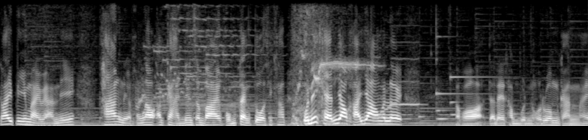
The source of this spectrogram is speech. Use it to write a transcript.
ใกล้ปีใหม่แบบนี้ ภาคเหนือของเราอากาศเย็นสบาย ผมแต่งตัวสิครับ วันนี้แขนยาวขายาวมาเลย แล้วก็จะได้ทำบุญร่วมกันให้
